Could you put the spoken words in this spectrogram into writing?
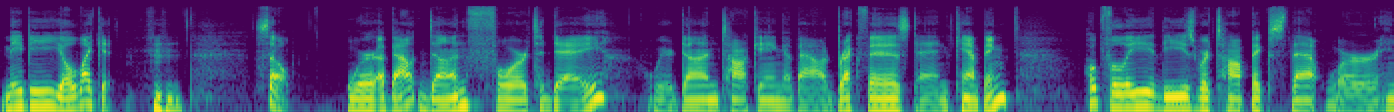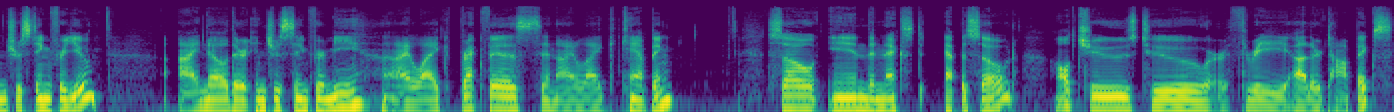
maybe you'll like it. so, we're about done for today. We're done talking about breakfast and camping. Hopefully, these were topics that were interesting for you. I know they're interesting for me. I like breakfast and I like camping. So, in the next episode, I'll choose two or three other topics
